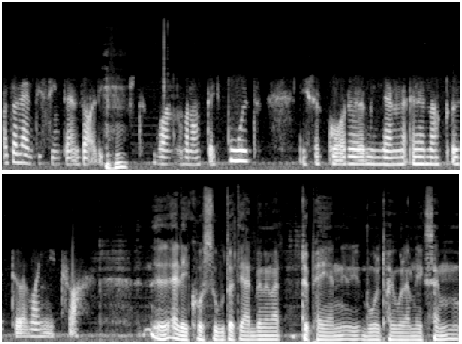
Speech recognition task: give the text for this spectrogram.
az a lenti szinten zajlik uh-huh. most. Van, van ott egy pult, és akkor minden nap öttől van nyitva. Elég hosszú utat járt be, mert már több helyen volt, ha jól emlékszem,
